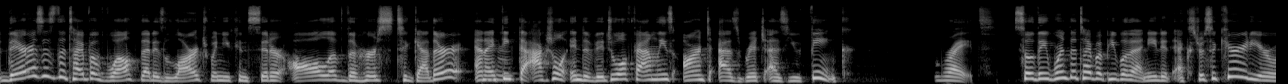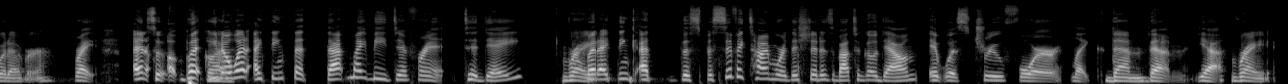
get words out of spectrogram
theirs is the type of wealth that is large when you consider all of the Hearsts together. And I think the actual individual families aren't as rich as you think. Right, So, they weren't the type of people that needed extra security or whatever. right. And So- uh, but you know what? I think that that might be different today. Right. But I think at the specific time where this shit is about to go down, it was true for like them. them. Yeah. Right.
